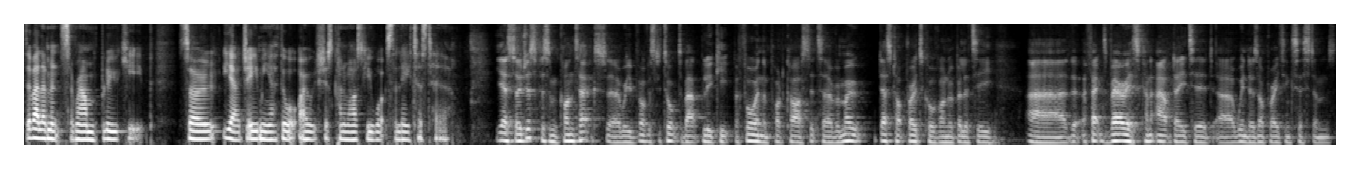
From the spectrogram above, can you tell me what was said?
developments around Bluekeep. So, yeah, Jamie, I thought I would just kind of ask you what's the latest here. Yeah, so just for some context, uh, we've obviously talked about Bluekeep before in the podcast. It's a remote desktop protocol vulnerability uh, that affects various kind of outdated uh, Windows operating systems.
